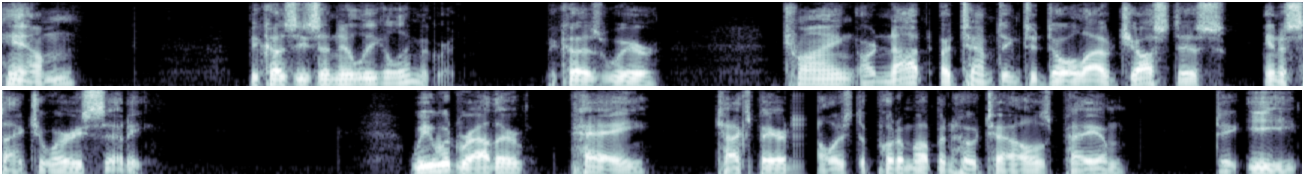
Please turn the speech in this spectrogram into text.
him because he's an illegal immigrant, because we're trying or not attempting to dole out justice in a sanctuary city. We would rather pay taxpayer dollars to put him up in hotels, pay him to eat,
